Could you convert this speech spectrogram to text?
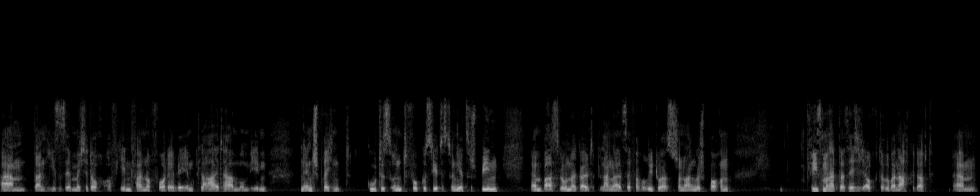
Ähm, dann hieß es, er möchte doch auf jeden Fall noch vor der WM Klarheit haben, um eben ein entsprechend gutes und fokussiertes Turnier zu spielen. Ähm, Barcelona galt lange als der Favorit, du hast es schon angesprochen. Griezmann hat tatsächlich auch darüber nachgedacht, ähm,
